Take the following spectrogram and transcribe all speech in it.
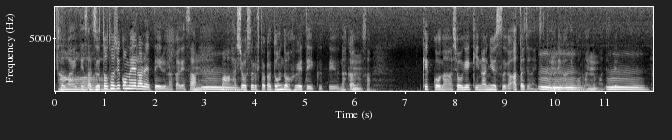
人がいてさずっと閉じ込められている中でさ、うん。まあ、発症する人がどんどん増えていくっていう中のさ、結構な衝撃なニュースがあったじゃないずっと胸がねこう前止まってて、うん。なんか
